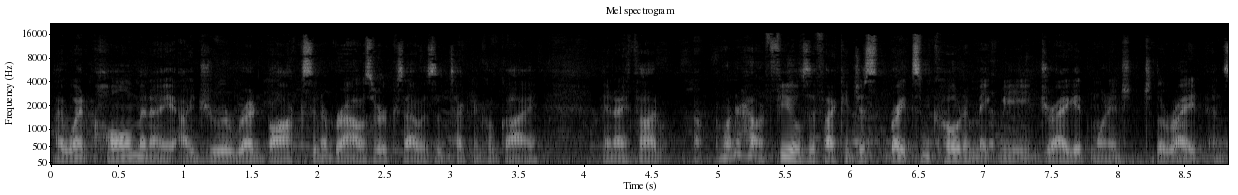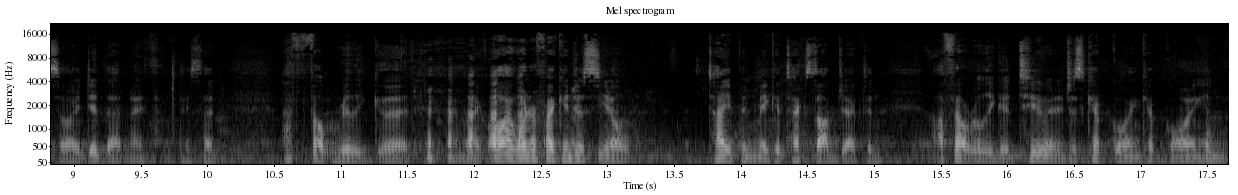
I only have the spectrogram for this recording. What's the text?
I went home and I, I drew a red box in a browser because I was a technical guy, and I thought, I wonder how it feels if I could just write some code and make me drag it one inch to the right, and so I did that, and I, th- I said, that felt really good. I'm like, oh, I wonder if I can just you know type and make a text object. And I felt really good too. And it just kept going, kept going. And,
